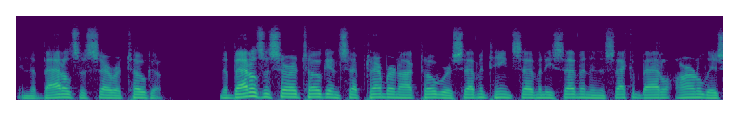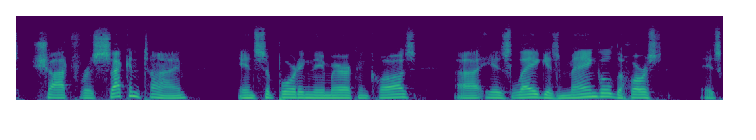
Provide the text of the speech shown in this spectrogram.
in the battles of Saratoga. The battles of Saratoga in September and October of 1777, in the second battle, Arnold is shot for a second time in supporting the American cause. Uh, his leg is mangled. The horse is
